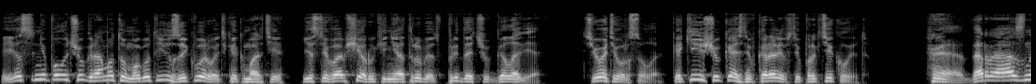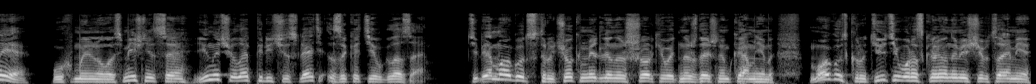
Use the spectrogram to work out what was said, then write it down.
Если не получу грамоту, могут язык вырвать, как Марти, если вообще руки не отрубят в придачу к голове. Тетя Урсула, какие еще казни в королевстве практикуют? «Ха, да разные!» — ухмыльнулась мечница и начала перечислять, закатив глаза. Тебе могут стручок медленно шоркивать наждачным камнем, могут крутить его раскаленными щипцами,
